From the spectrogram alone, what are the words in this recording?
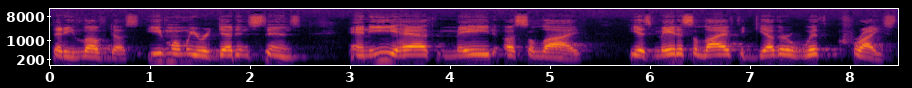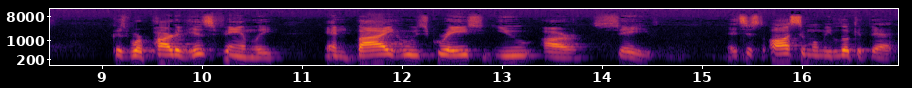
that He loved us, even when we were dead in sins. And He hath made us alive. He has made us alive together with Christ because we're part of His family and by whose grace you are saved. It's just awesome when we look at that.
